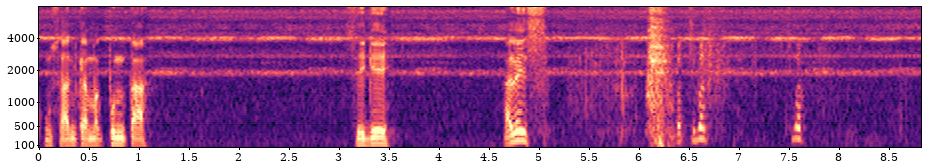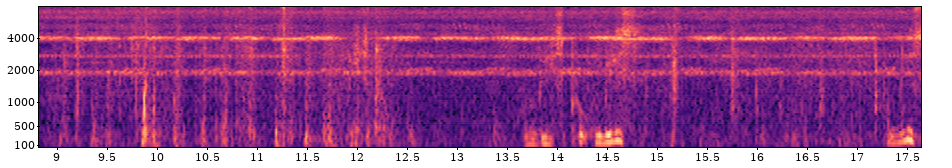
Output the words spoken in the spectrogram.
Kung saan ka magpunta. Sige. Alis. Sibat, sibat. Sibat. Bilis bro. Ang bilis bro. Ang bilis. Ang bilis.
